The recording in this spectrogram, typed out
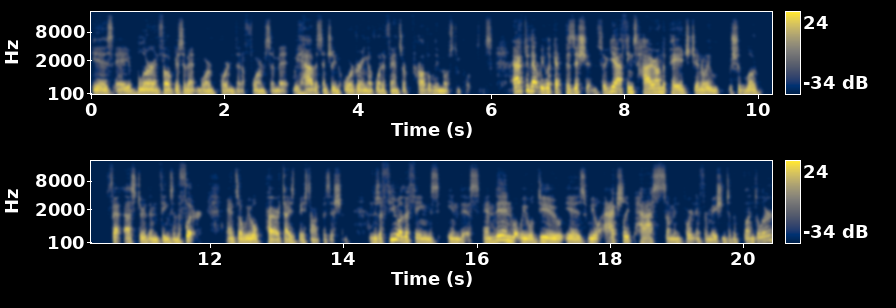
Is a blur and focus event more important than a form submit? We have essentially an ordering of what events are probably most important. After that, we look at position. So, yeah, things higher on the page generally should load faster than things in the footer. And so we will prioritize based on position. And there's a few other things in this. And then what we will do is we will actually pass some important information to the bundler.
